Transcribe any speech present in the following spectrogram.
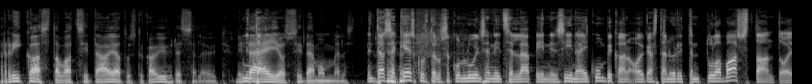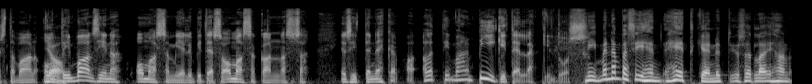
rikastavat sitä ajatusta, joka yhdessä löytyy. Niin, niin tämä ei ole sitä mun mielestä. Niin tässä keskustelussa, kun luin sen itse läpi, niin siinä ei kumpikaan oikeastaan yrittänyt tulla vastaan toista, vaan Joo. oltiin vaan siinä omassa mielipiteessä, omassa kannassa ja sitten ehkä alettiin vähän piikitelläkin tuossa. Niin, mennäänpä siihen hetkeen nyt, jos ajatellaan ihan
